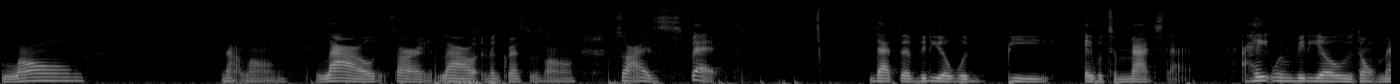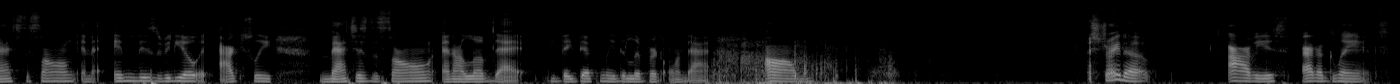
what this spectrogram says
long not long, loud, sorry, loud and aggressive song. So I expect that the video would be able to match that. I hate when videos don't match the song, and in this video, it actually matches the song, and I love that they definitely delivered on that. Um, straight up, obvious at a glance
